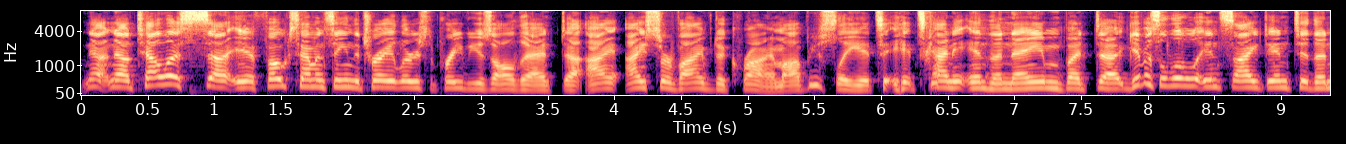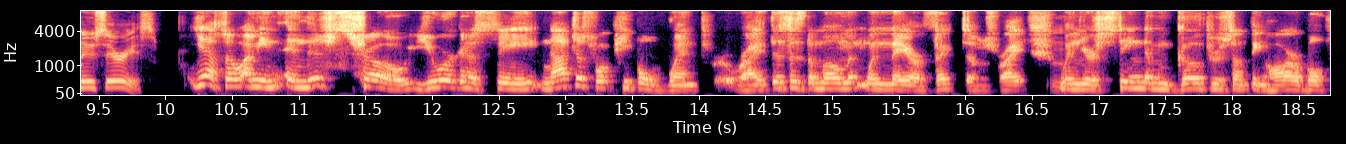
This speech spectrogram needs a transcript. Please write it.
Now, now tell us uh, if folks haven't seen the trailers, the previews, all that. Uh, I I survived a crime. Obviously, it's it's kind of in the name, but uh, give us a little insight into the new series. Yeah, so I mean, in this show, you are going to see not just what people went through, right? This is the moment when they are victims, right? Mm-hmm. When you're seeing them go through something horrible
